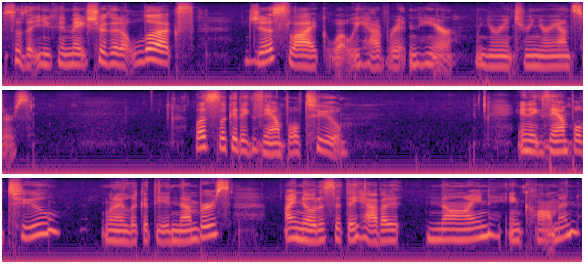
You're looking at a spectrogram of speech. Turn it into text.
so that you can make sure that it looks just like what we have written here when you're entering your answers. Let's look at example 2. In example 2, when I look at the numbers, I notice that they have a 9 in common.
